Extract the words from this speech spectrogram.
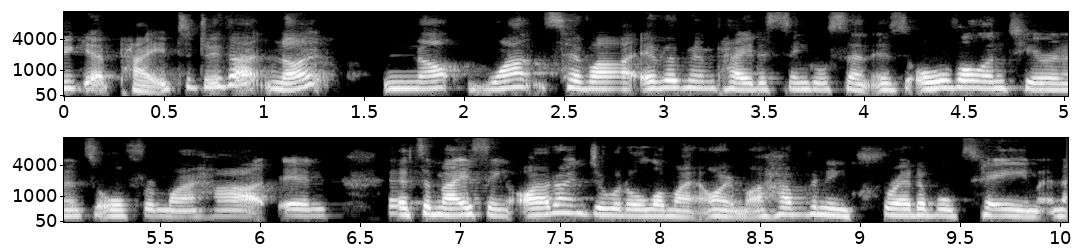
you get paid to do that?" No, not once have I ever been paid a single cent. It's all volunteer and it's all from my heart. And it's amazing. I don't do it all on my own. I have an incredible team, an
